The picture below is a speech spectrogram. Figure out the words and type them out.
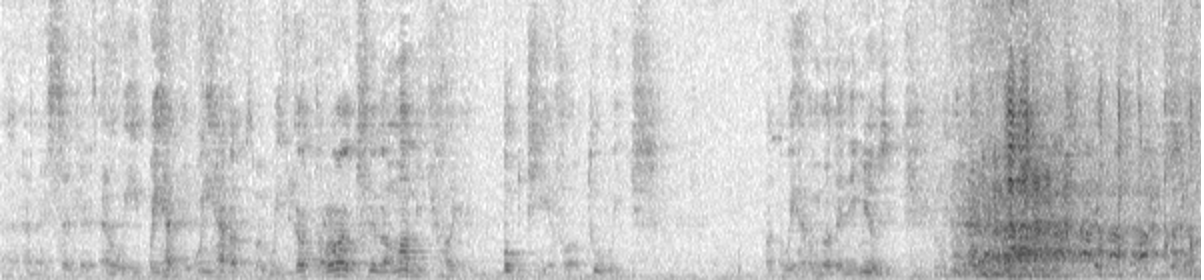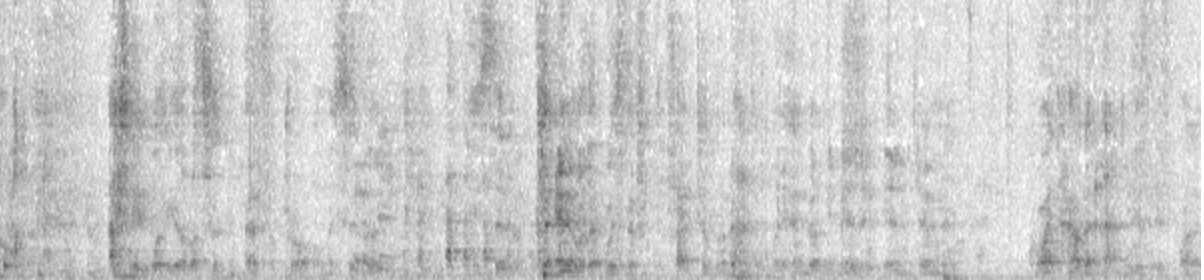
uh, and I said, uh, we, we have, we have a, we've got the Royal Philharmonic booked here for two weeks, but we haven't got any music. so, I said, well, yeah, that's a, that's a problem. I said, he said, anyway, that was the, the fact of the matter. We haven't got any music. And um, quite how that happened is, is quite a...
